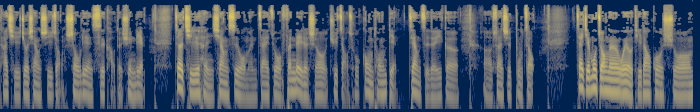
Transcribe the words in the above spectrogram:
它其实就像是一种收敛思考的训练。这其实很像是我们在做分类的时候去找出共通点这样子的一个呃，算是步骤。在节目中呢，我有提到过说，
